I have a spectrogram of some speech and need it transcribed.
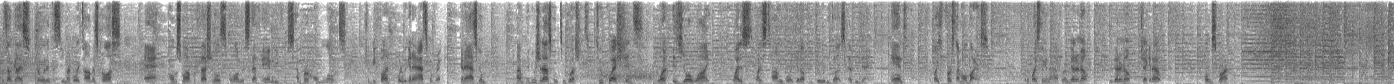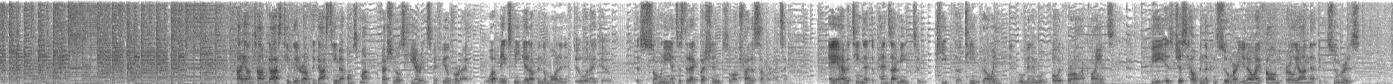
What's up, guys? Going in to see my boy Thomas Goss at Home Smart Professionals, along with Steph Amity from Semper Home Loans. Should be fun. What are we gonna ask him, Rick? Gonna ask him. Huh, maybe we should ask him two questions. Two questions. What is your why? Why does why does Tommy Boy get up and do what he does every day? And advice for first-time homebuyers. What advice are they gonna have for We gotta know. We gotta know. Check it out. Home Smart. Hi, I'm Tom Goss, team leader of the Goss team at HomeSmart Professionals here in Smithfield, Rhode Island. What makes me get up in the morning and do what I do? There's so many answers to that question, so I'll try to summarize it. A, I have a team that depends on me to keep the team going and moving and moving forward for all our clients. B is just helping the consumer. You know, I found early on that the consumer is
